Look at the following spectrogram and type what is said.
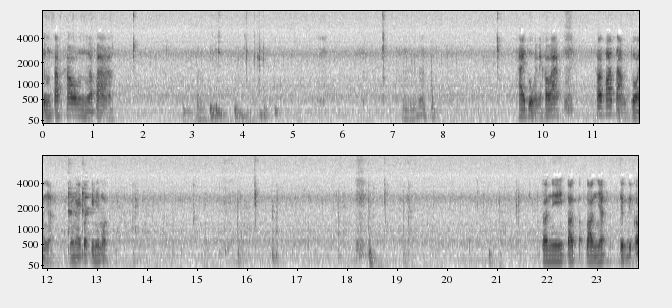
ซึมซับเข้าเนื้อปลาทายถูกเห็นไหมครับว่าทอดทอดสามตัวเนี่ย ยังไงก็กินไม่หมด ตอนนี้ตอนตอนเนี้ย เด็กๆกก็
